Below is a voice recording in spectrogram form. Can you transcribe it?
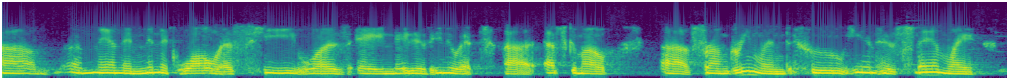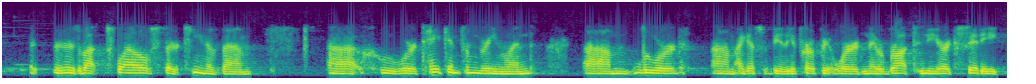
um, a man named Minik Wallace. He was a native Inuit uh, Eskimo uh, from Greenland who he and his family, there's about 12, 13 of them, uh, who were taken from Greenland, um, lured, um, I guess would be the appropriate word, and they were brought to New York City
